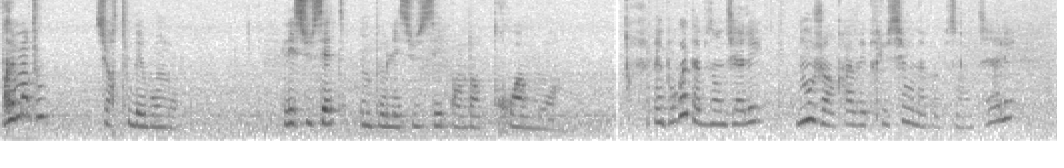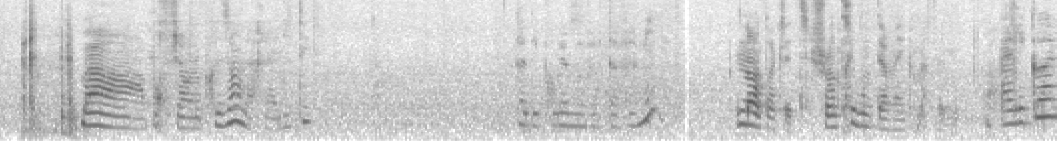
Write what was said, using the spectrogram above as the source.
Vraiment tout. Surtout les bonbons. Les sucettes, on peut les sucer pendant 3 mois. Mais pourquoi t'as besoin d'y aller? Nous, genre, avec Lucie, on n'a pas besoin d'y aller. Ben, pour faire le présent, la réalité. T'as des problèmes avec ta famille? Non, t'inquiète, je suis en très bon terme avec ma famille. À l'école?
